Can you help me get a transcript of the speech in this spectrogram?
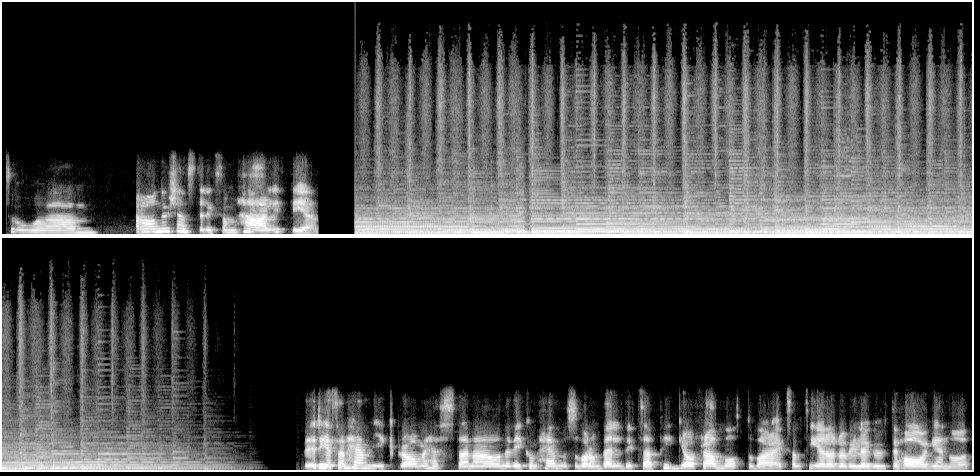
Så ehm, ja, nu känns det liksom härligt igen. Resan hem gick bra med hästarna och när vi kom hem så var de väldigt så här pigga och framåt och bara exalterade och ville gå ut i hagen. Och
